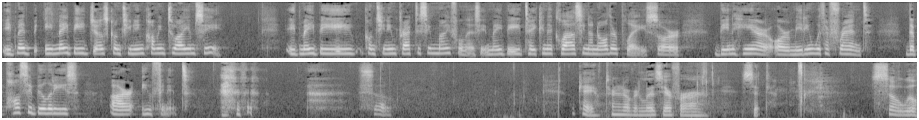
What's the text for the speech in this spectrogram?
It may be, it may be just continuing coming to IMC. It may be continuing practicing mindfulness. It may be taking a class in another place or being here or meeting with a friend. The possibilities are infinite. so. Okay, I'll turn it over to Liz here for our sit. So we'll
